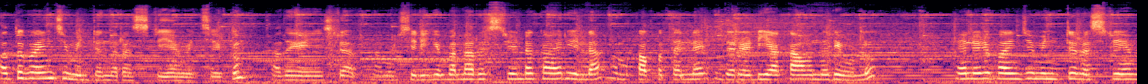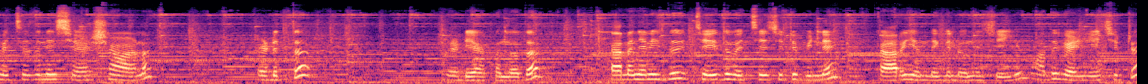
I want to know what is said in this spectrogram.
പത്ത് പതിനഞ്ച് മിനിറ്റ് ഒന്ന് റെസ്റ്റ് ചെയ്യാൻ വെച്ചേക്കും. അത് കഴിഞ്ഞിട്ട് നമുക്ക് ശരിക്കും പറഞ്ഞാൽ റെസ്റ്റ് ചെയ്യേണ്ട കാര്യമില്ല. നമുക്ക് അപ്പോൾ തന്നെ ഇത് റെഡിയാക്കാവുന്നതേ ഉള്ളൂ. ഞാനൊരു പതിനഞ്ച് മിനിറ്റ് റെസ്റ്റ് ചെയ്യാൻ വെച്ചതിന് ശേഷമാണ് എടുത്ത് റെഡിയാക്കുന്നത് കാരണം ഞാൻ ഇത് ചെയ്ത് വെച്ചേച്ചിട്ട് പിന്നെ കറി എന്തെങ്കിലും ഒന്ന് ചെയ്യും. അത് കഴിഞ്ഞിട്ട്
